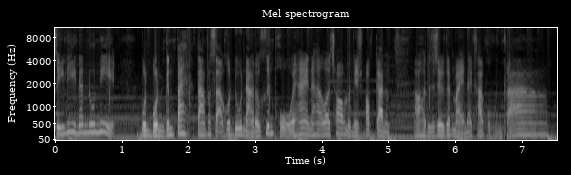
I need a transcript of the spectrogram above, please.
ซีรีส์นั่นนู่นนี่บนๆกันไป ตามภาษาคนดูหนังเราขึ้นโผล่ไว้ให้นะฮะว่าชอบหรือไม่ชอบกัน เอาเดี๋ยวเจอกันใหม่นะครับขอบคุณครับ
